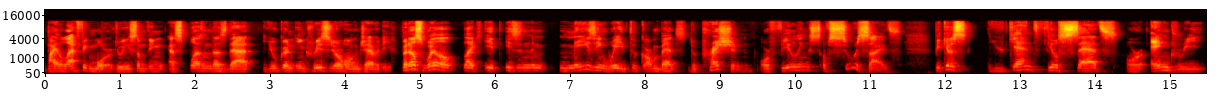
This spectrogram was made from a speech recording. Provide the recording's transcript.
by laughing more, doing something as pleasant as that, you can increase your longevity. But as well, like it is an amazing way to combat depression or feelings of suicide because you can't feel sad or angry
